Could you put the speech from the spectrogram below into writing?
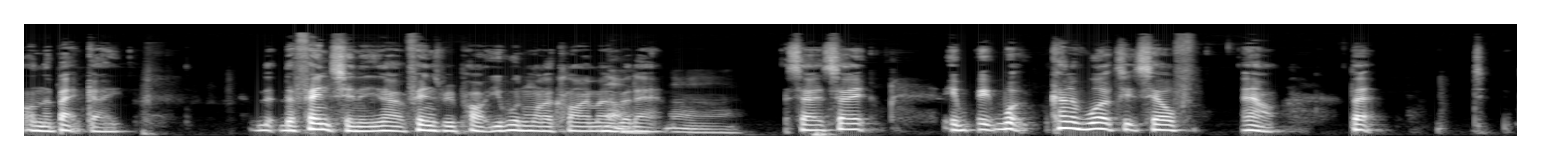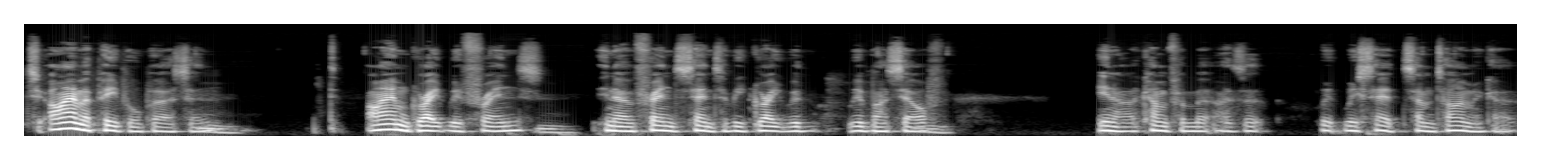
on the back gate. The, the fencing, you know, at Finsbury Park, you wouldn't want to climb over no, that. No, no. So, so it, it, it what kind of worked itself out. But t- t- I am a people person. Mm, I am great with friends. mm, You know, friends tend to be great with with myself. Mm. You know, I come from a, as a, we, we said some time ago.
